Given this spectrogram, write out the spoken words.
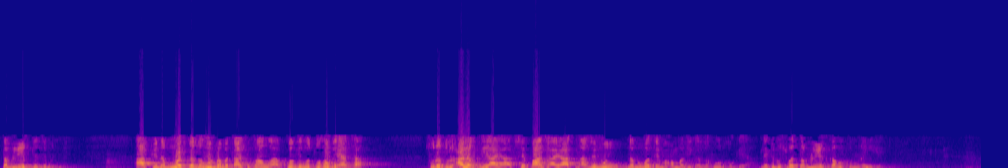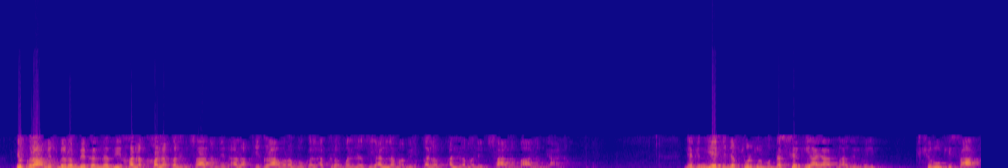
تبلیغ کے ضمن میں۔ آپ کی نبوت کا ظہور میں بتا چکا ہوں آپ کو کہ وہ تو ہو گیا تھا۔ سورت العلق کی آیات سے پانچ آیات نازل ہوئی نبوت محمدی کا ظہور ہو گیا۔ لیکن اس میں تبلیغ کا حکم نہیں ہے۔ اقرا بسم رب کلزی خلق خلق الانسان من علق۔ اقرا و رب کل اکرم الزی علم بالقلم، علم الانسان بالم یعلم لیکن یہ کہ جب سورت المدثر کی آیات نازل ہوئی، شروع کی ساتھ،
